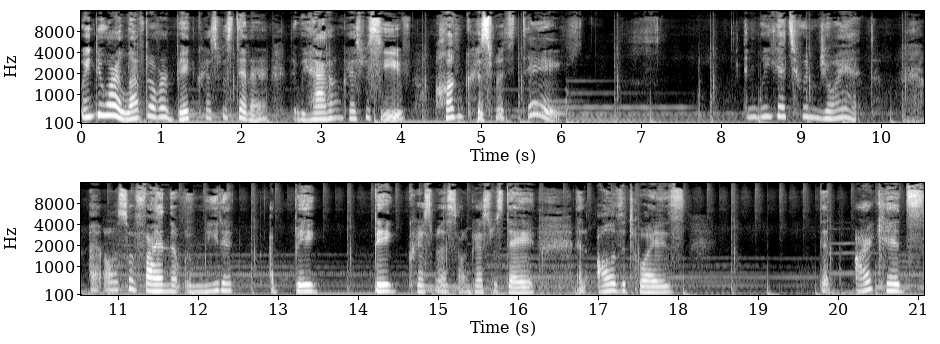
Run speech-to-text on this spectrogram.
We do our leftover big Christmas dinner that we had on Christmas Eve on Christmas Day. And we get to enjoy it. Also find that when we did a big, big Christmas on Christmas Day and all of the toys, that our kids,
